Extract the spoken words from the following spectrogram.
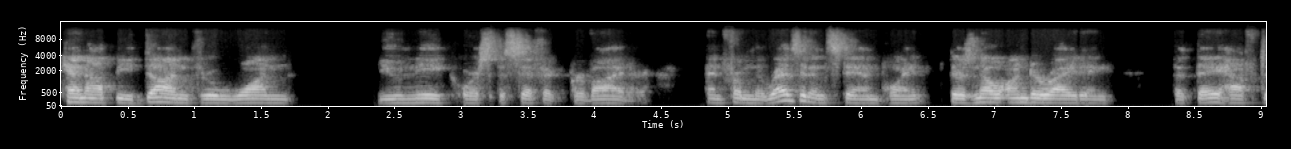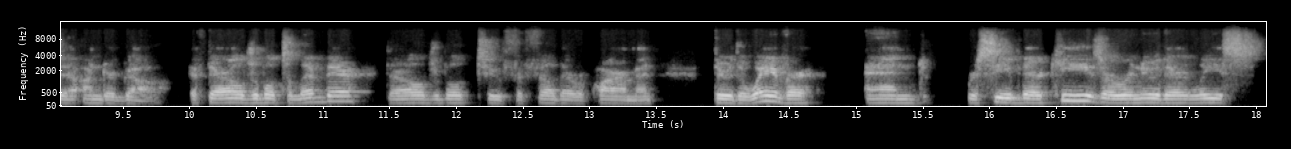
cannot be done through one unique or specific provider. And from the resident standpoint, there's no underwriting that they have to undergo. If they're eligible to live there, they're eligible to fulfill their requirement through the waiver and receive their keys or renew their lease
